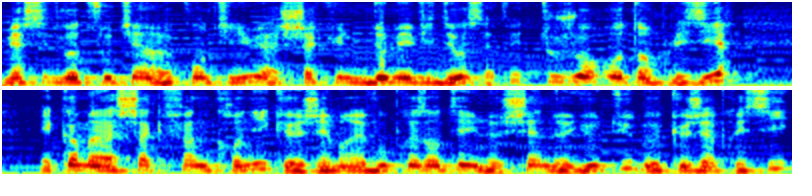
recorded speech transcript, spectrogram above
Merci de votre soutien continu à chacune de mes vidéos, ça fait toujours autant plaisir. Et comme à chaque fin de chronique, j'aimerais vous présenter une chaîne YouTube que j'apprécie.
